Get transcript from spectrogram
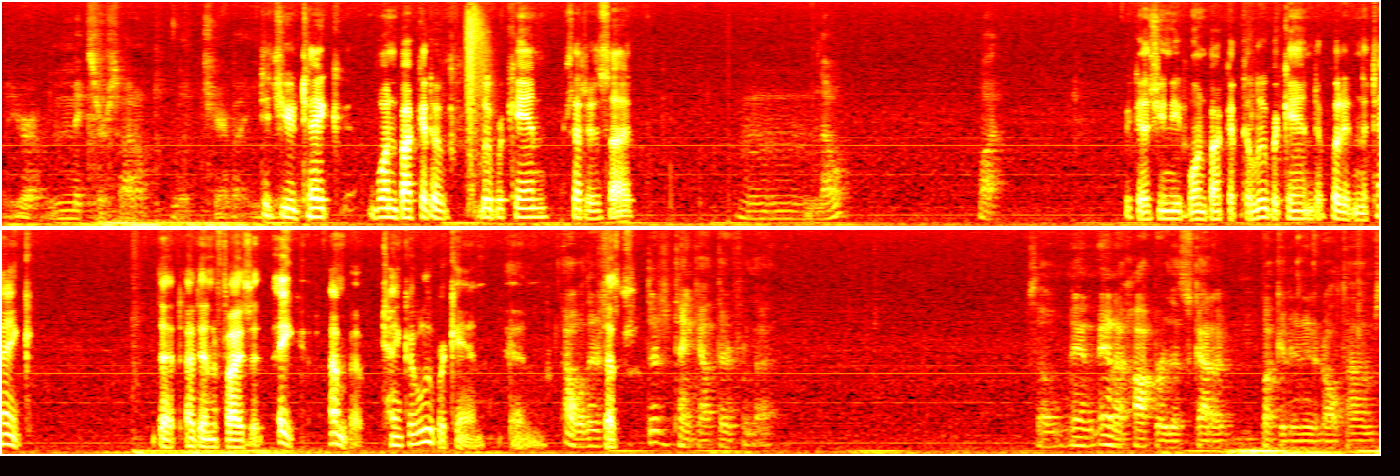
Well, you're a mixer, so I don't really care about you. Did you take one bucket of lubricant, set it aside? Mm, no. What? Because you need one bucket of lubricant to put it in the tank. That identifies it. Hey, I'm a tank of lubricant, and Oh, well, there's that's there's a tank out there for that. So and and a hopper that's got a bucket in it at all times.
